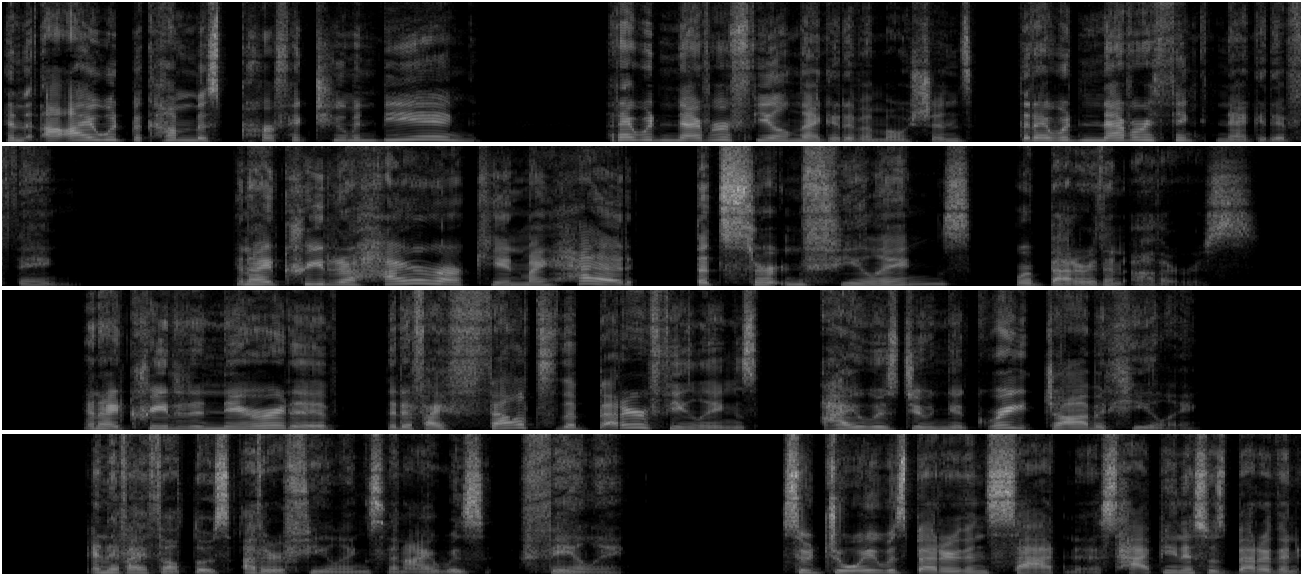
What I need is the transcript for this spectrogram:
and that I would become this perfect human being, that I would never feel negative emotions, that I would never think negative things. And I had created a hierarchy in my head that certain feelings were better than others. And I'd created a narrative that if I felt the better feelings, I was doing a great job at healing. And if I felt those other feelings, then I was failing. So joy was better than sadness, happiness was better than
